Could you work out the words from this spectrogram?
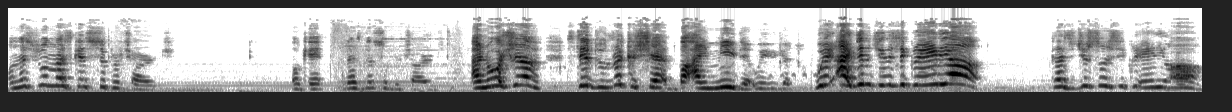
On this one, let's get supercharged. Okay, let's get supercharged. I know I should have stayed with ricochet, but I need it. Wait, wait, wait I didn't see the secret area. Guys, just saw the secret area.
